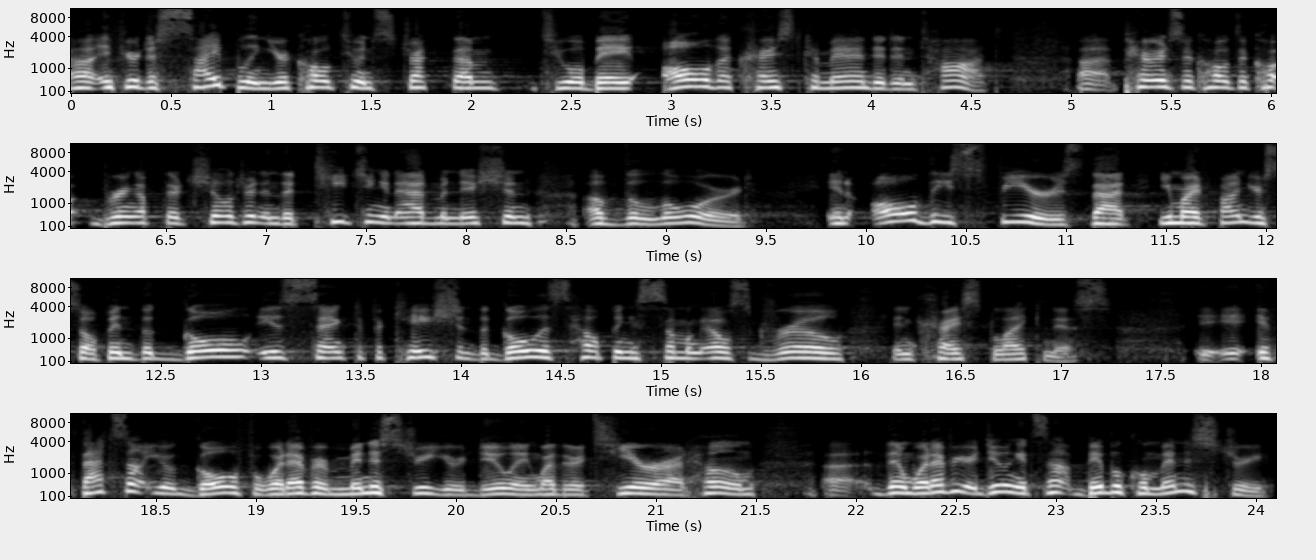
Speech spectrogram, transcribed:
Uh, if you're discipling, you're called to instruct them to obey all that Christ commanded and taught. Uh, parents are called to call, bring up their children in the teaching and admonition of the Lord. In all these spheres that you might find yourself in, the goal is sanctification. The goal is helping someone else grow in Christ likeness. If that's not your goal for whatever ministry you're doing, whether it's here or at home, uh, then whatever you're doing, it's not biblical ministry.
